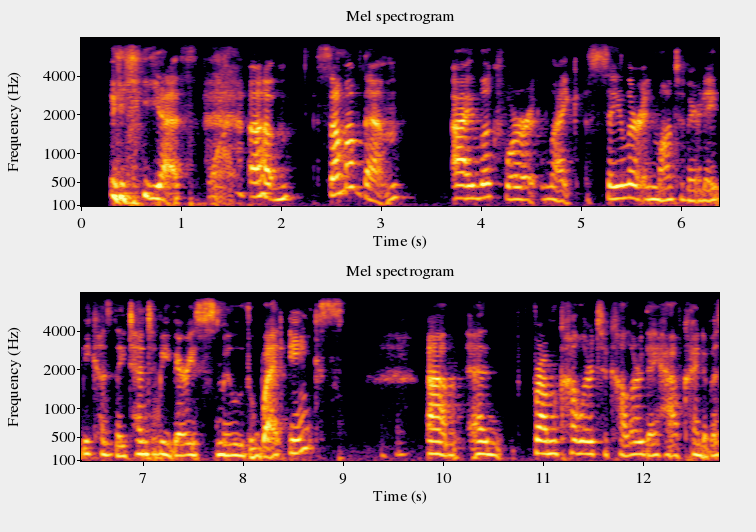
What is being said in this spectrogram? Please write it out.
yes. Why? Um, some of them I look for like Sailor and Monteverde because they tend to be very smooth, wet inks. Mm-hmm. Um, and from color to color, they have kind of a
